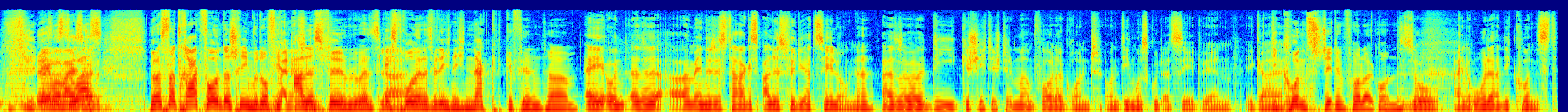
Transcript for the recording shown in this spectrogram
Ey, aber du, weißt du was? hast, du hast Vertrag vorunterschrieben, wir durften Ja, alles filmen. Du kannst echt froh sein, dass wir dich nicht nackt gefilmt haben. Ey, und also am Ende des Tages alles für die Erzählung, ne? Also die Geschichte steht immer im Vordergrund und die muss gut erzählt werden, egal. Die Kunst steht im Vordergrund. so, eine Ode an die Kunst.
